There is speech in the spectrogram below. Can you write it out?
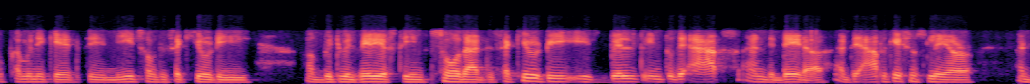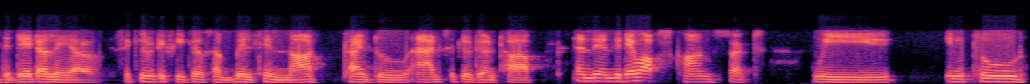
to communicate the needs of the security Uh, between various teams so that the security is built into the apps and the data at the applications layer, at the data layer. Security features are built in, not trying to add security on top. And then the DevOps construct, we include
